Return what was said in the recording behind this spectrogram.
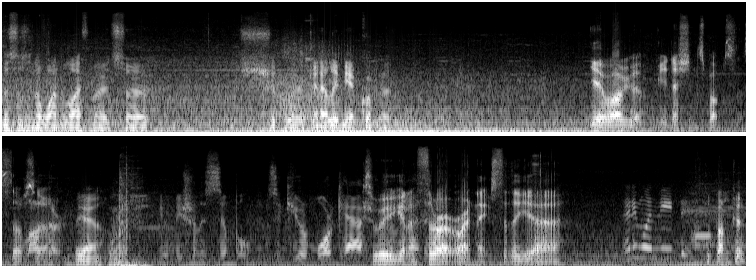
this isn't a one life mode, so it should work. And it let me equip it. Yeah, well, I got munitions box and stuff, so. Yeah. Your mission is simple. Secure more cash. So we're gonna throw it right next to the, uh, Anyone need this? the bunker?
